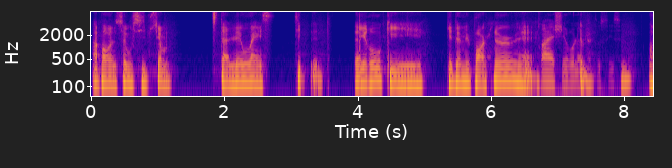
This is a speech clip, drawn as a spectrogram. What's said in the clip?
à part ça aussi, c'est comme c'est à Léo Hiro qui, qui est devenu partner. euh, Ouais, Chiro l'a fait aussi. ça. Ouais,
